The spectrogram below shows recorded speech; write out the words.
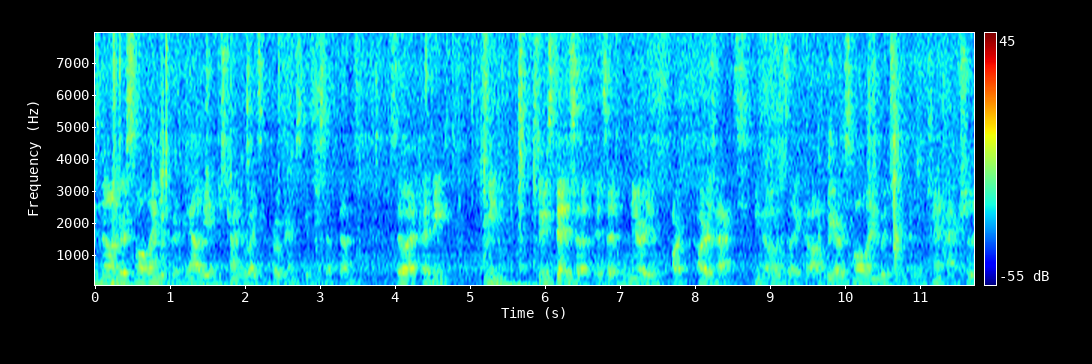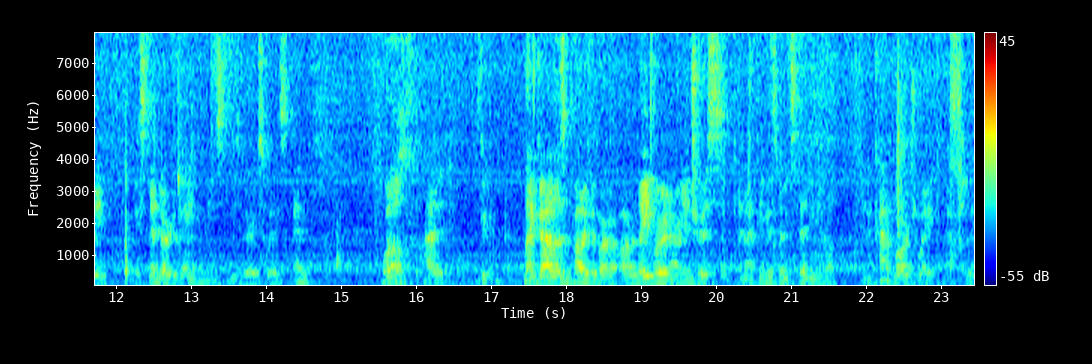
it's no longer a small language, but in reality, I'm just trying to write some programs to get some stuff done. So I, I think, I mean, to an extent, it's a, it's a narrative art, artifact, you know, it's like, oh, we are a small language, and, and we can't actually extend our domain in these, these various ways. And, well, I, like is a product of our, our labor and our interests, and I think it's been extending in a, in a kind of large way, actually,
